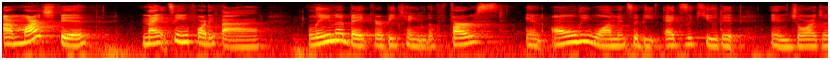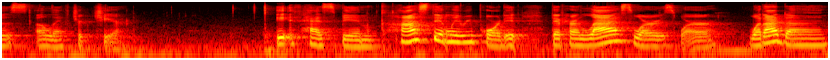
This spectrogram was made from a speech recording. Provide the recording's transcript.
On March 5th, 1945, Lena Baker became the first and only woman to be executed in Georgia's electric chair. It has been constantly reported that her last words were, What I done,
